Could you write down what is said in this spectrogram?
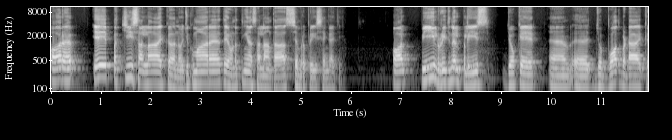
ਔਰ ਇਹ 25 ਸਾਲਾ ਇੱਕ ਅਨੁਜ ਕੁਮਾਰ ਹੈ ਤੇ 29 ਸਾਲਾਂ ਦਾ ਸਿਮਰਪ੍ਰੀਤ ਸਿੰਘ ਹੈ ਜੀ। ਔਰ ਪੀਲ ਰੀਜਨਲ ਪੁਲਿਸ ਜੋ ਕਿ ਜੋ ਬਹੁਤ ਵੱਡਾ ਇੱਕ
